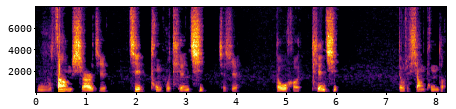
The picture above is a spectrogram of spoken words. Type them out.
五脏十二节皆通乎天气，这些都和天气都是相通的。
